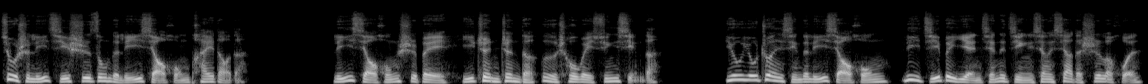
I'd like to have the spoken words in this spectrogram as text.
就是离奇失踪的李小红拍到的。李小红是被一阵阵的恶臭味熏醒的，悠悠转醒的李小红立即被眼前的景象吓得失了魂，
